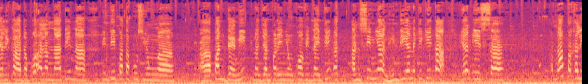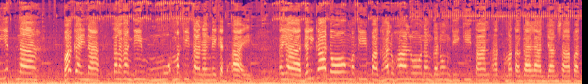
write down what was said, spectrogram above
delikada po, alam natin na hindi pa tapos yung uh, uh, pandemic, nandyan pa rin yung COVID-19 at unseen yan, hindi yan nakikita. Yan is uh, napakaliit na bagay na talagang di makita ng naked eye. Kaya delikadong makipaghalo-halo ng ganong dikitan at matagalan dyan sa pag,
